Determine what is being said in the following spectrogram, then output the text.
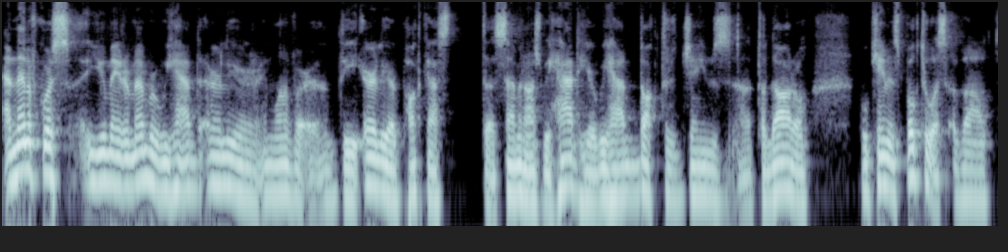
And then, of course, you may remember we had earlier in one of our, the earlier podcast uh, seminars we had here, we had Dr. James uh, Todaro, who came and spoke to us about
